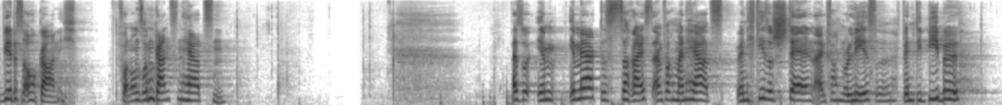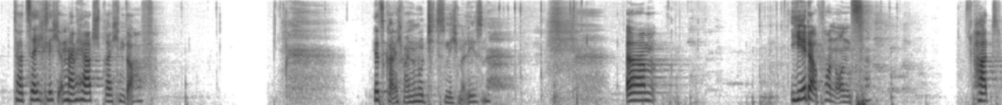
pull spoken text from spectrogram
wir das auch gar nicht, von unserem ganzen Herzen. Also ihr, ihr merkt, es zerreißt einfach mein Herz, wenn ich diese Stellen einfach nur lese, wenn die Bibel tatsächlich in mein Herz sprechen darf. Jetzt kann ich meine Notizen nicht mehr lesen. Ähm, jeder von uns hat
